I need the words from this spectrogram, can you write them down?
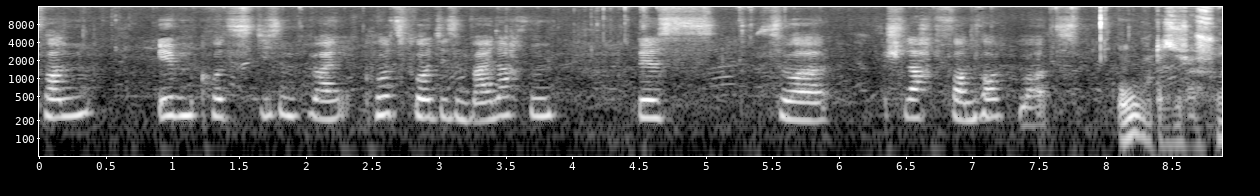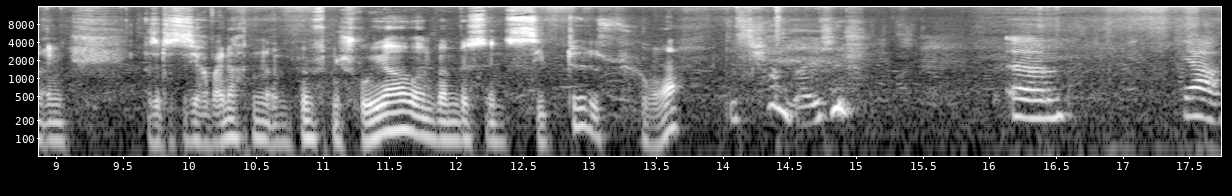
von eben kurz, diesem kurz vor diesem Weihnachten bis zur Schlacht von Hogwarts. Oh, das ist ja schon ein. Also, das ist ja Weihnachten im fünften Schuljahr und dann bis ins siebte. Das, ja. Das ist schon weit. ähm, ja,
